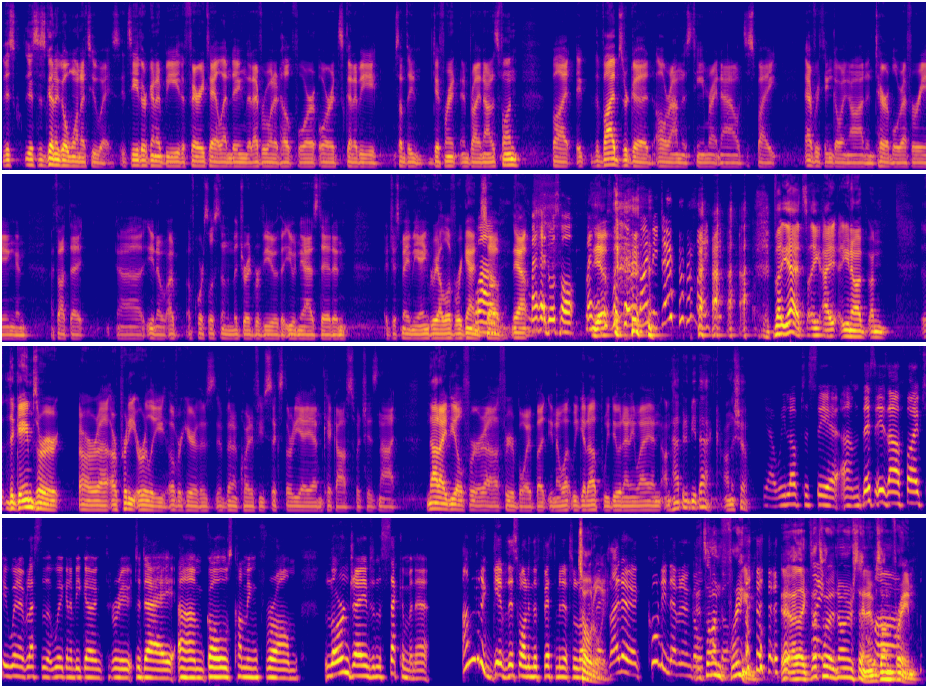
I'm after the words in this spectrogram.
this this is going to go one of two ways. It's either going to be the fairy tale ending that everyone had hoped for, or it's going to be something different and probably not as fun. But it, the vibes are good all around this team right now, despite everything going on and terrible refereeing. And I thought that, uh, you know, I of course listened to the Madrid review that you and Yaz did, and it just made me angry all over again. Wow. So yeah, my head was hot. My head yep. was hot. Don't remind me. Don't remind me. but yeah, it's like I, you know, I'm. The games are are uh, are pretty early over here. There's been a, quite a few 6:30 a.m. kickoffs, which is not not ideal for uh, for your boy. But you know what? We get up, we do it anyway, and I'm happy to be back on the show. Yeah, we love to see it. Um, this is our 5 2 win over Leicester that we're going to be going through today. Um, goals coming from Lauren James in the second minute. I'm gonna give this one in the fifth minute to Lauren totally. James. I know Courtney Nevin goal. It's on frame. yeah, like that's like, what I don't understand. It was on frame.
